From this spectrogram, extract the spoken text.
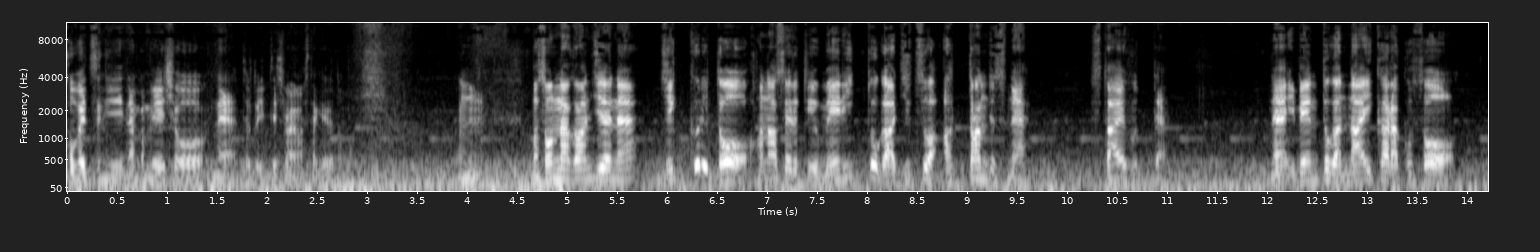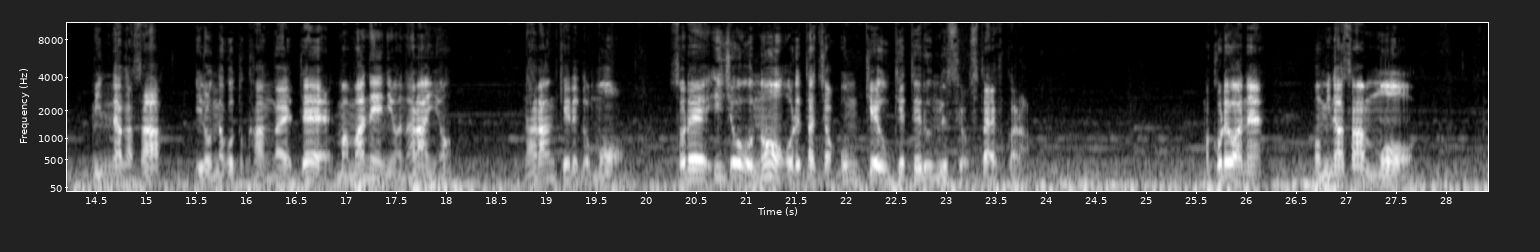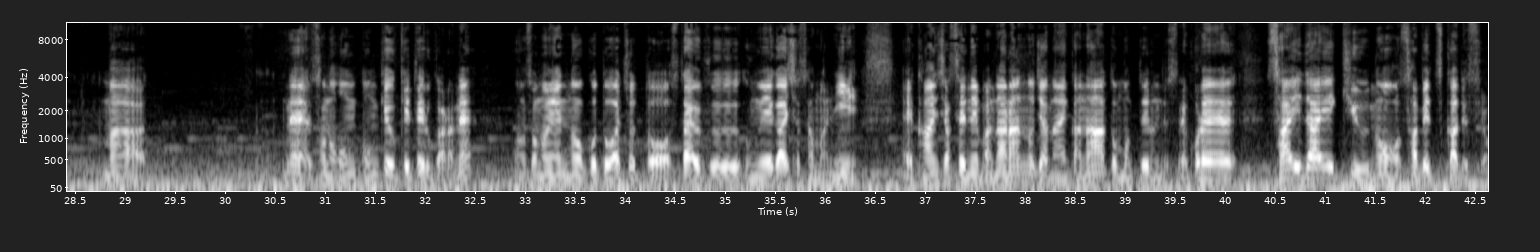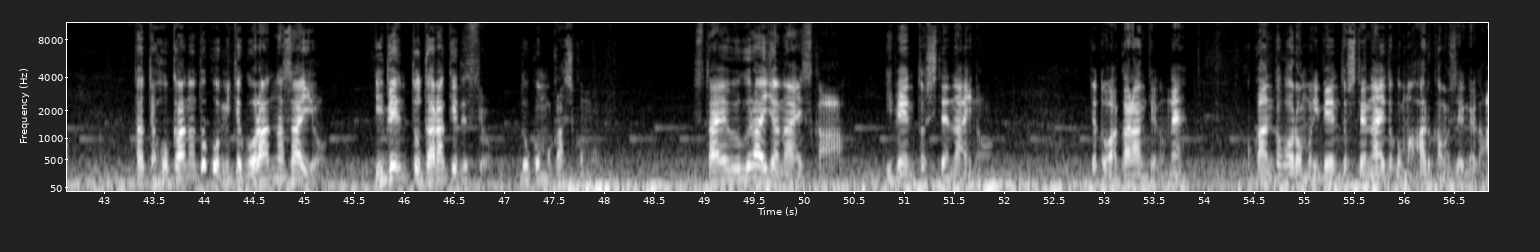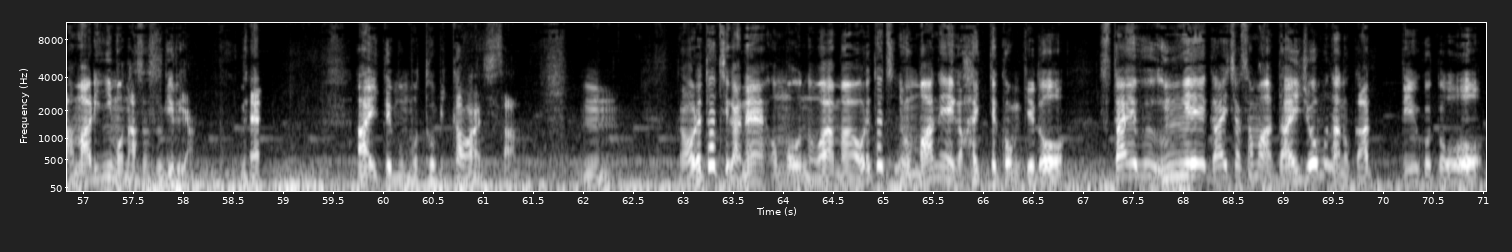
個別になんか名称をね、ちょっと言ってしまいましたけれども。うん。まあそんな感じでね、じっくりと話せるというメリットが実はあったんですね。スタイフって。ね、イベントがないからこそ、みんながさ、いろんなこと考えて、まあマネーにはならんよ。ならんけれども、それ以上の俺たちは恩恵を受けてるんですよ、スタイフから。まあ、これはね、もう皆さんも、まあ、ね、その恩恵を受けてるからね、その辺のことはちょっとスタイフ運営会社様に、え感謝せねばならんのじゃないかなと思ってるんですね。これ、最大級の差別化ですよ。だって他のとこ見てごらんなさいよ。イベントだらけですよ。どこもかしこも。スタイフぐらいじゃないですかイベントしてないの。ちょっとわからんけどね。他のところもイベントしてないとこもあるかもしれんけど、あまりにもなさすぎるやん。ね。アイテムも飛び交わんしさ。うん。俺たちがね、思うのは、まあ俺たちにもマネーが入ってこんけど、スタイフ運営会社様は大丈夫なのかっていうことを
